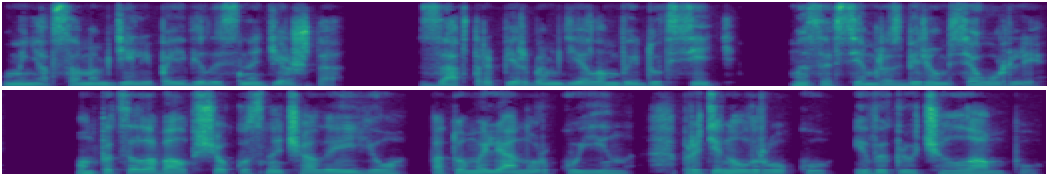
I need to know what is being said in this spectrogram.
У меня в самом деле появилась надежда. Завтра первым делом выйду в сеть. Мы совсем разберемся, Орли. Он поцеловал в щеку сначала ее, потом Элеонор Куин, протянул руку и выключил лампу.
